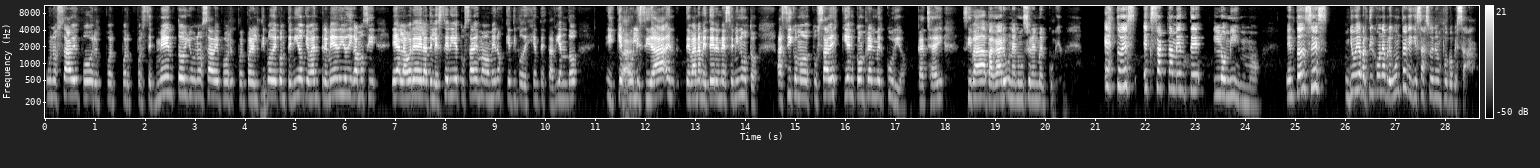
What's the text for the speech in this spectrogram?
uno sabe por, por, por, por segmento y uno sabe por, por, el tipo de contenido que va entre medio, digamos, si es a la hora de la teleserie, tú sabes más o menos qué tipo de gente está viendo y qué Claro. publicidad te van a meter en ese minuto. Así como tú sabes quién compra el Mercurio, ¿cachai? Si va a pagar un anuncio en el Mercurio. Esto es exactamente lo mismo. Entonces, yo voy a partir con una pregunta que quizás suene un poco pesada.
